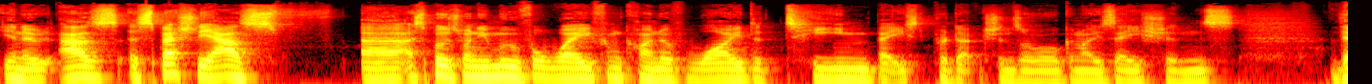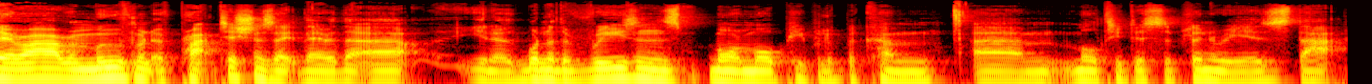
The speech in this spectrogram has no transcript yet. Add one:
you know, as especially as uh, I suppose when you move away from kind of wider team based productions or organizations, there are a movement of practitioners out there that are, you know, one of the reasons more and more people have become um, multidisciplinary is that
